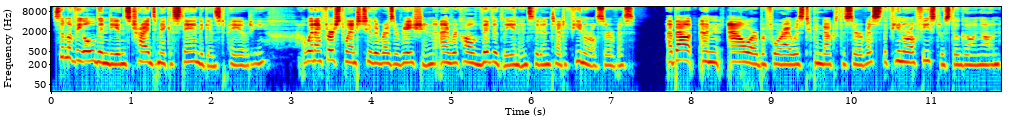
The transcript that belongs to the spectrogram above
Some of the old Indians tried to make a stand against peyote, when I first went to the reservation, I recall vividly an incident at a funeral service. About an hour before I was to conduct the service, the funeral feast was still going on,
